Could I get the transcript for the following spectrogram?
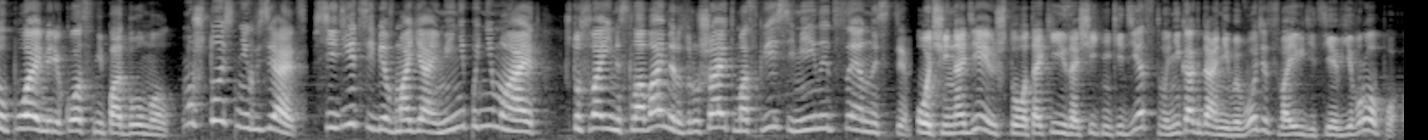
тупой америкос не подумал. Ну что с них взять? Сидит себе в Майами и не понимает, что своими словами разрушает в Москве семейные ценности. Очень надеюсь, что такие защитники детства никогда не выводят своих детей в Европу.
